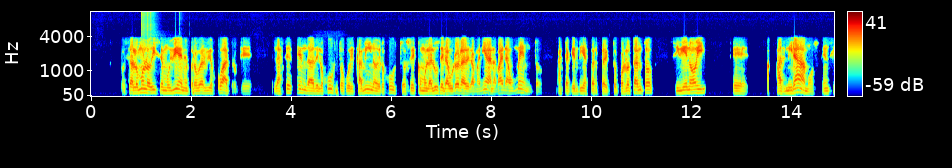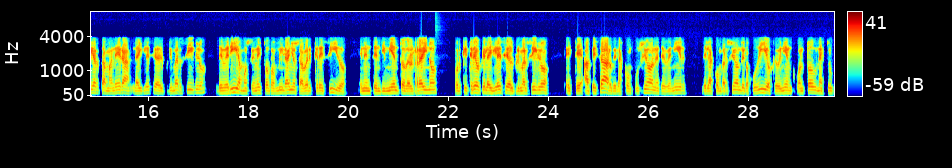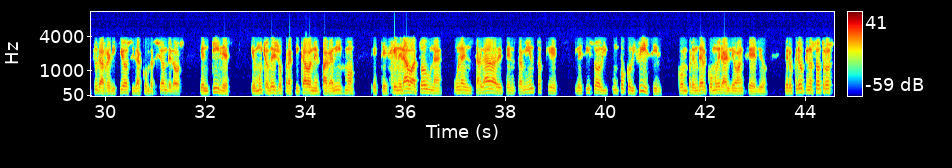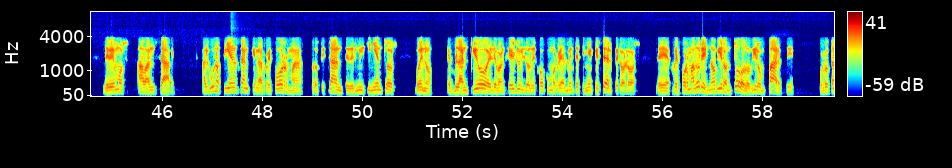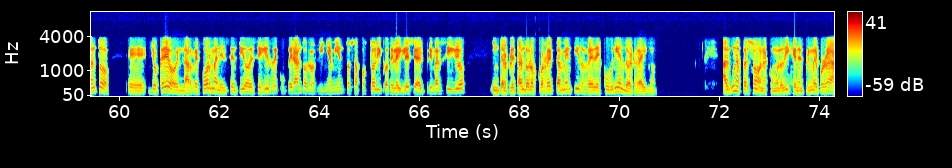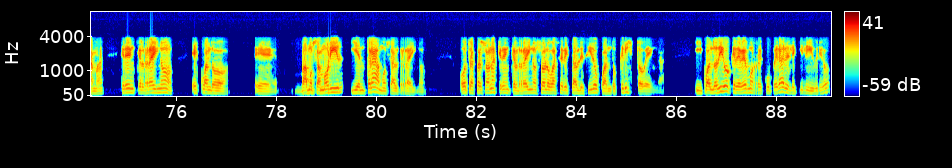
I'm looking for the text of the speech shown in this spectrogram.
pues Salomón lo dice muy bien en Proverbios 4, que la senda de los justos o el camino de los justos es como la luz de la aurora de la mañana, va en aumento hasta que el día es perfecto. Por lo tanto, si bien hoy eh, admiramos en cierta manera la iglesia del primer siglo, deberíamos en estos dos mil años haber crecido en entendimiento del reino, porque creo que la iglesia del primer siglo este, a pesar de las confusiones de venir de la conversión de los judíos que venían con toda una estructura religiosa y la conversión de los gentiles, que muchos de ellos practicaban el paganismo, este, generaba toda una, una ensalada de pensamientos que les hizo un poco difícil comprender cómo era el Evangelio. Pero creo que nosotros debemos avanzar. Algunos piensan que la reforma protestante del 1500, bueno, blanqueó el Evangelio y lo dejó como realmente tenía que ser, pero los eh, reformadores no vieron todo, vieron parte. Por lo tanto, eh, yo creo en la reforma en el sentido de seguir recuperando los lineamientos apostólicos de la Iglesia del primer siglo, interpretándolos correctamente y redescubriendo el reino. Algunas personas, como lo dije en el primer programa, creen que el reino es cuando vamos a morir y entramos al reino. Otras personas creen que el reino solo va a ser establecido cuando Cristo venga. Y cuando digo que debemos recuperar el equilibrio,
